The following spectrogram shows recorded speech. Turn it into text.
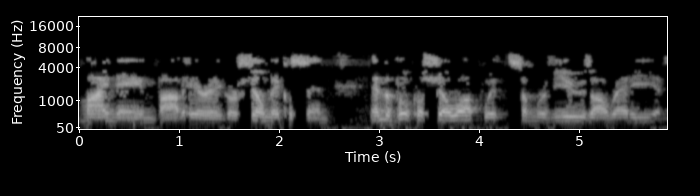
my name, Bob Harig, or Phil Mickelson, and the book will show up with some reviews already and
